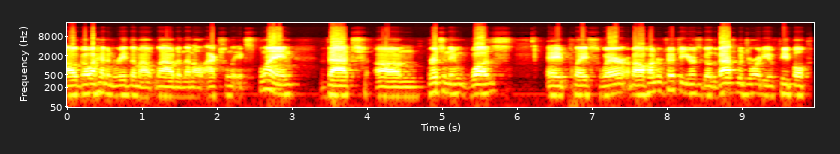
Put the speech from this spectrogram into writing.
I'll go ahead and read them out loud, and then I'll actually explain that um, Brittany was a place where about 150 years ago, the vast majority of people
